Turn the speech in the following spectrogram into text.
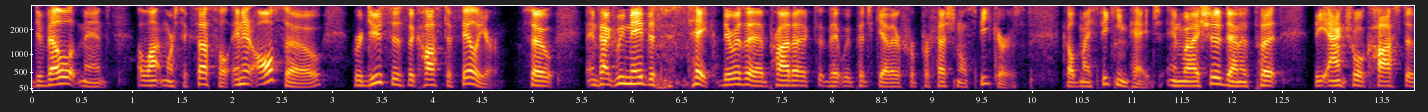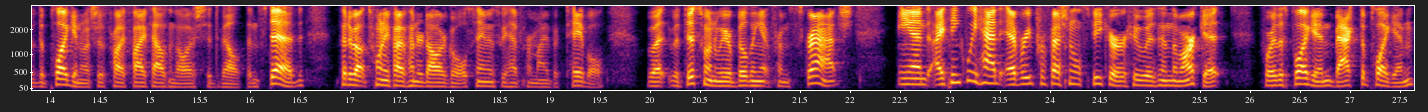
development a lot more successful. And it also reduces the cost of failure. So, in fact, we made this mistake. There was a product that we put together for professional speakers called My Speaking Page. And what I should have done is put the actual cost of the plugin, which was probably $5,000 to develop. Instead, put about $2,500 goal, same as we had for My Book Table. But with this one, we were building it from scratch. And I think we had every professional speaker who was in the market for this plugin back the plugin.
